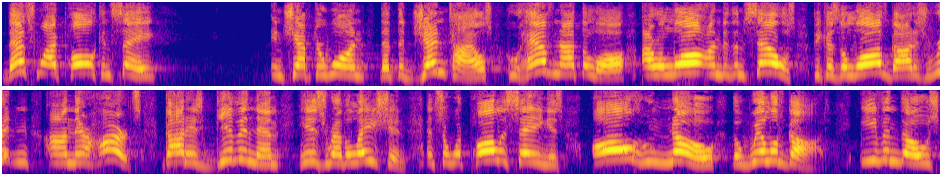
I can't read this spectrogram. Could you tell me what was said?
That's why Paul can say in chapter 1 that the Gentiles who have not the law are a law unto themselves because the law of God is written on their hearts. God has given them his revelation. And so, what Paul is saying is all who know the will of God, even those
